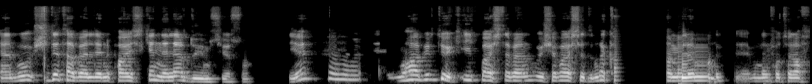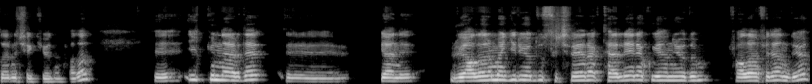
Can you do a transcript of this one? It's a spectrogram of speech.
Yani bu şiddet haberlerini paylaşırken neler duyumsuyorsun diye. Hı hı. E, muhabir diyor ki ilk başta ben bu işe başladığımda kameramı e, bunların fotoğraflarını çekiyordum falan. E, ilk günlerde e, yani rüyalarıma giriyordu, sıçrayarak, terleyerek uyanıyordum falan filan diyor.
